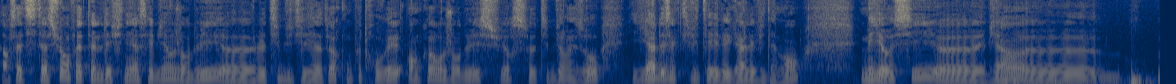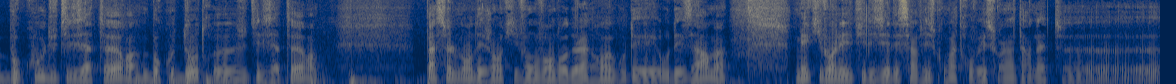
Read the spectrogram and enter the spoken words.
Alors cette citation, en fait, elle définit assez bien aujourd'hui le type d'utilisateur qu'on peut trouver encore aujourd'hui sur ce type de réseau. Il y a des activités illégales évidemment, mais il y a aussi, eh bien beaucoup d'utilisateurs, beaucoup d'autres euh, utilisateurs pas seulement des gens qui vont vendre de la drogue ou des, ou des armes, mais qui vont aller utiliser des services qu'on va trouver sur l'internet, euh,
